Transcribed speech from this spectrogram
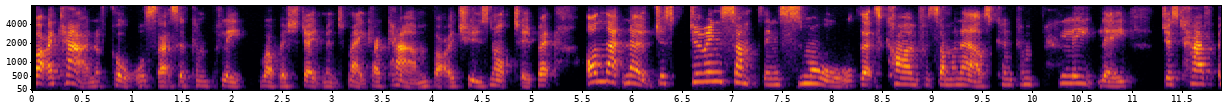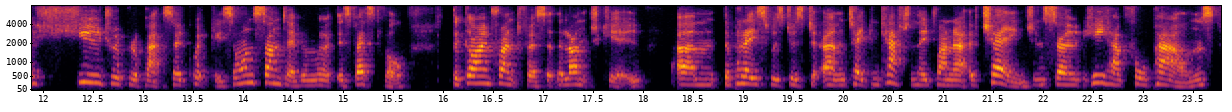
but I can, of course. That's a complete rubbish statement to make. I can, but I choose not to. But on that note, just doing something small that's kind for someone else can completely just have a huge ripple impact so quickly. So on Sunday, when we were at this festival, the guy in front of us at the lunch queue um, the police was just um, taking cash and they'd run out of change. And so he had four pounds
